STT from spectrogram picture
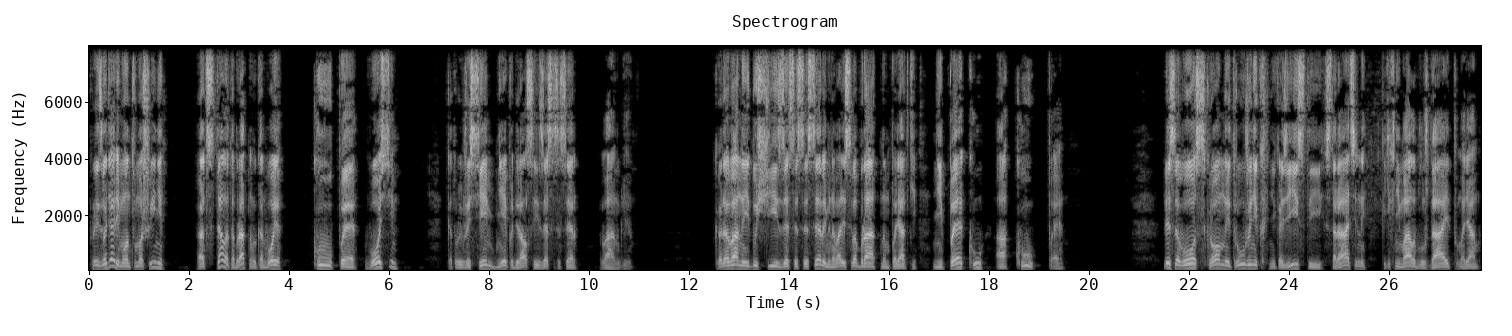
производя ремонт в машине, отстал от обратного конвоя КУП-8, который уже семь дней пробирался из СССР в Англию. Караваны, идущие из СССР, именовались в обратном порядке не ПК, а КУП. Лесовоз, скромный труженик, неказистый и старательный, каких немало блуждает по морям.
